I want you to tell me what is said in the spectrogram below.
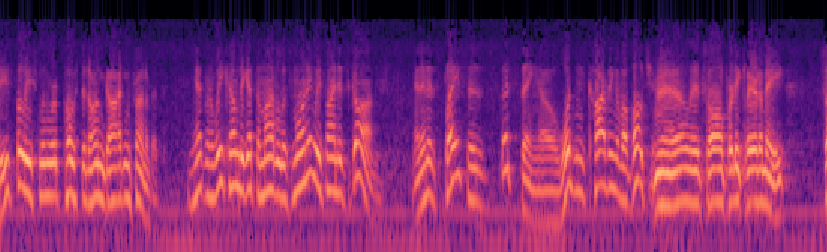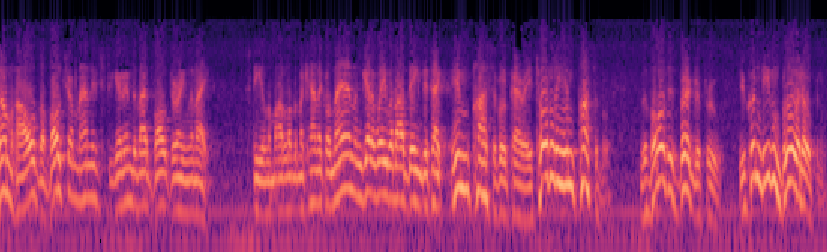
these policemen were posted on guard in front of it. Yet when we come to get the model this morning, we find it's gone. And in its place is this thing, a wooden carving of a vulture. Well, it's all pretty clear to me. Somehow, the vulture managed to get into that vault during the night, steal the model of the mechanical man, and get away without being detected. Impossible, Perry. Totally impossible. The vault is burglar proof. You couldn't even blow it open.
